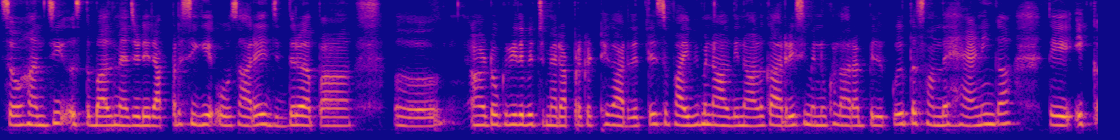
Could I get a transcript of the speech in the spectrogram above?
ਸੋ ਹਾਂਜੀ, ਉਸ ਤੋਂ ਬਾਅਦ ਮੈਂ ਜਿਹੜੇ ਰੈਪਰ ਸੀਗੇ, ਉਹ ਸਾਰੇ ਜਿੱਧਰ ਆਪਾਂ ਟੋਕਰੀ ਦੇ ਵਿੱਚ ਮੈਂ ਰੈਪਰ ਇਕੱਠੇ ਕਰ ਦਿੱਤੇ, ਸਫ਼ਾਈ ਵੀ ਮੈਂ ਨਾਲ ਦੀ ਨਾਲ ਕਰ ਰਹੀ ਸੀ, ਮੈਨੂੰ ਖਲਾਰਾ ਬਿਲਕੁਲ ਪਸੰਦ ਹੈ ਨਹੀਂਗਾ ਅਤੇ ਇੱਕ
